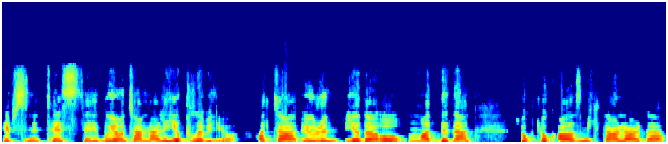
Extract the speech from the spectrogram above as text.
hepsinin testi bu yöntemlerle yapılabiliyor. Hatta ürün ya da o maddeden çok çok az miktarlarda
